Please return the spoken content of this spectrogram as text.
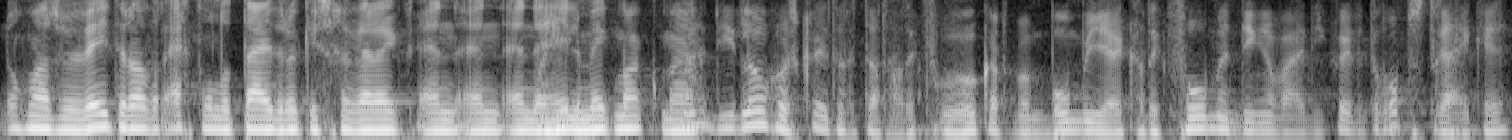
nogmaals, we weten dat er echt onder tijddruk is gewerkt. En, en, en de hele mikmak. Maar Maar die logo's kun je toch... Dat had ik vroeger ook. Had mijn bomberjack had ik vol met dingen waar die kun je erop strijken.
